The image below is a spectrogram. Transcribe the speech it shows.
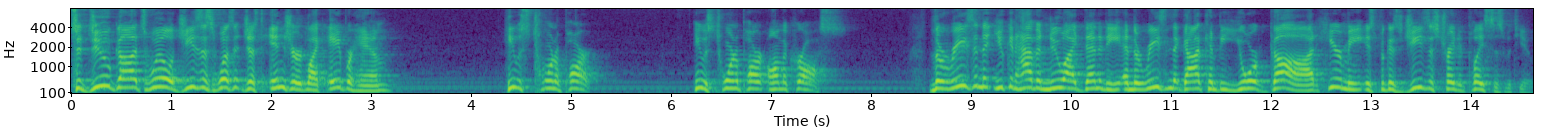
To do God's will, Jesus wasn't just injured like Abraham, he was torn apart. He was torn apart on the cross. The reason that you can have a new identity and the reason that God can be your God, hear me, is because Jesus traded places with you.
